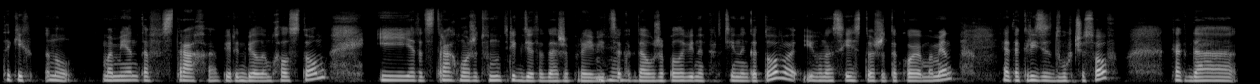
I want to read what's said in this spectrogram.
таких, ну, моментов страха перед белым холстом, и этот страх может внутри где-то даже проявиться, угу. когда уже половина картины готова, и у нас есть тоже такой момент, это кризис двух часов, когда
